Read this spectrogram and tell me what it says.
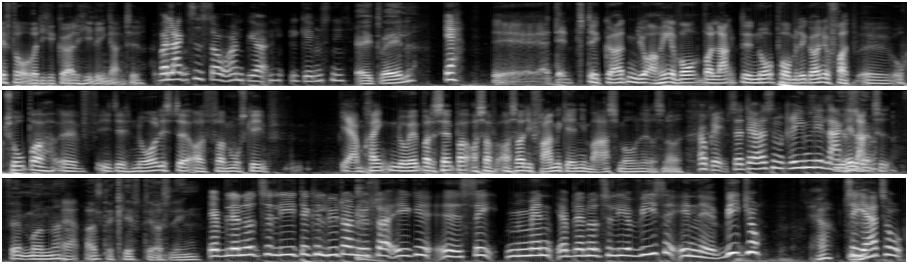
efteråret, hvor de kan gøre det hele en gang til. Hvor lang tid sover en bjørn i gennemsnit? Er I dvale? Øh, det, det gør den jo afhængig af, hvor, hvor langt det er nordpå, men det gør den jo fra øh, oktober øh, i det nordligste, og så måske ja, omkring november-december, og så, og så er de frem igen i marts måned eller sådan noget. Okay, så det er også en rimelig lang Det er lang tid. Fem måneder? Ja. Hold da kæft, det er også længe. Jeg bliver nødt til lige, det kan lytteren jo så ikke øh, se, men jeg bliver nødt til lige at vise en øh, video Ja. til Mhm. mm-hmm. jer to,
